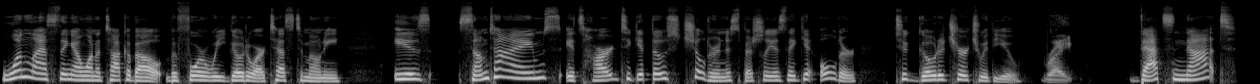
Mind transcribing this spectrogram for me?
One last thing I want to talk about before we go to our testimony is sometimes it's hard to get those children, especially as they get older, to go to church with you. Right, That's not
